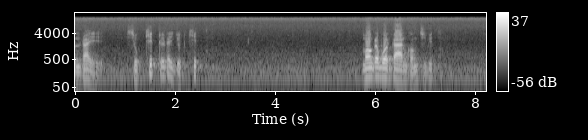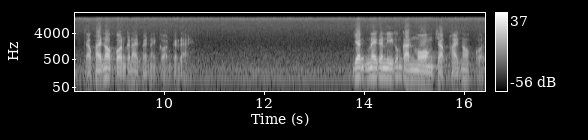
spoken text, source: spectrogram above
นได้สุขคิดหรือได้หยุดคิด มองกระบวนการของชีวิต จากภายนอกก่อนก็ได้ภายในก่อนก็ได้ยังในกรณีของการมองจากภายนอกก่อน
